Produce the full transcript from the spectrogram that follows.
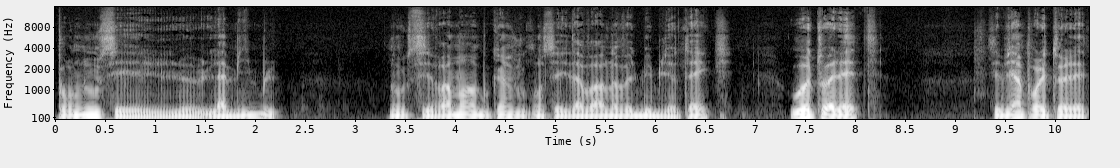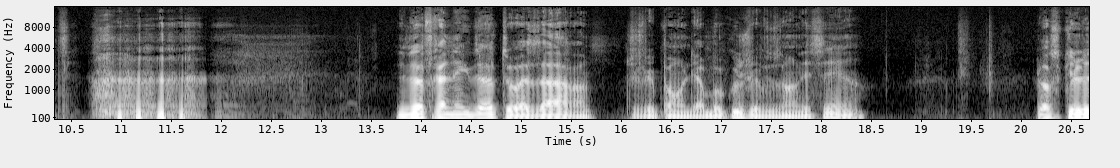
pour nous, c'est la Bible. Donc c'est vraiment un bouquin que je vous conseille d'avoir dans votre bibliothèque ou aux toilettes. C'est bien pour les toilettes. Une autre anecdote au hasard, je ne vais pas en lire beaucoup, je vais vous en laisser. Hein. Lorsque le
